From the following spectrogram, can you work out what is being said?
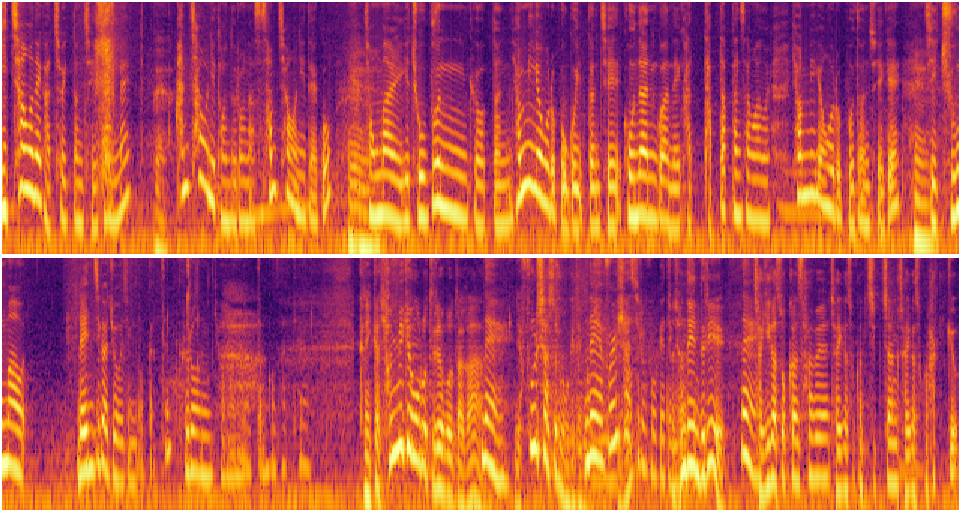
이 2차원에 갇혀 있던 제 삶에 네. 한 차원이 더 늘어나서 3차원이 되고 예. 정말 이게 좁은 그 어떤 현미경으로 보고 있던 제 고난과 내 가- 답답한 상황을 현미경으로 보던 제게 예. 제 줌아웃 렌즈가 주어진 것 같은 그런 경험이었던 것 같아요. 그러니까 현미경으로 들여보다가 네. 이제 풀샷으로 보게 된 거죠. 네, 풀샷으로 보게 된전 현대인들이 네. 자기가 속한 사회, 자기가 속한 직장, 자기가 속한 학교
